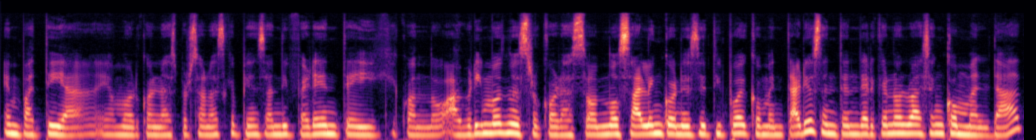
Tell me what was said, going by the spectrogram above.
empatía y amor con las personas que piensan diferente y que cuando abrimos nuestro corazón nos salen con ese tipo de comentarios entender que no lo hacen con maldad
